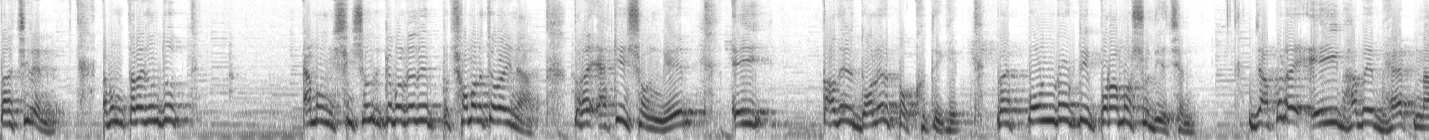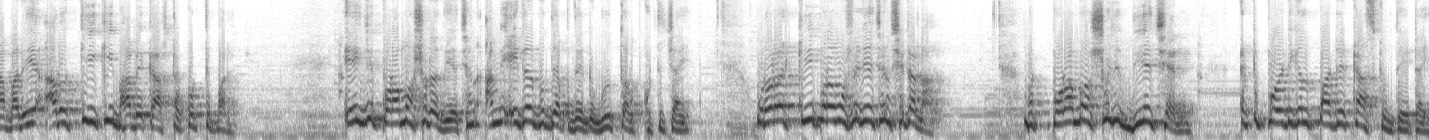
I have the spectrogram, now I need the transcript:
তারা ছিলেন। এবং তারা কিন্তু এবং সেই তাদের সমালোচনাই না। তারা একই সঙ্গে এই তাদের দলের পক্ষ থেকে প্রায় পনেরোটি পরামর্শ দিয়েছেন যে আপনারা এইভাবে ভ্যাট না বাড়িয়ে আরও কি কি ভাবে কাজটা করতে পারেন এই যে পরামর্শটা দিয়েছেন, আমি এইটার প্রতি আপনাদের একটু গুরুত্ব আরোপ করতে চাই। ওনারা কি পরামর্শ দিয়েছেন সেটা না। বাট পরামর্শ যে দিয়েছেন একটা পলিটিক্যাল পার্টির কাজ কিন্তু এটাই।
